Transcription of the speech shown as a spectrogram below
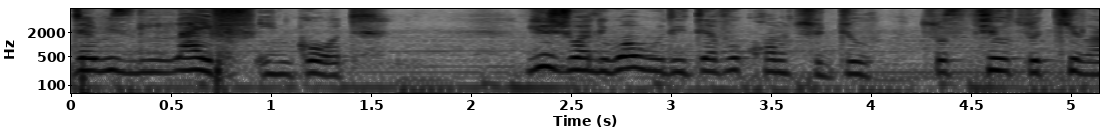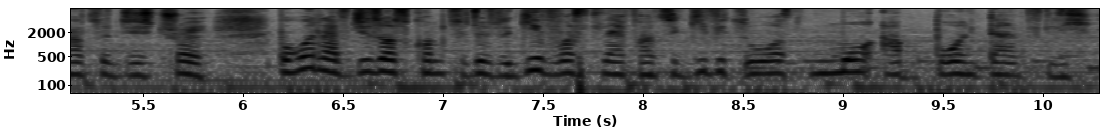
There is life in God. Usually, what would the devil come to do? To steal, to kill, and to destroy. But what have Jesus come to do? To give us life and to give it to us more abundantly.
